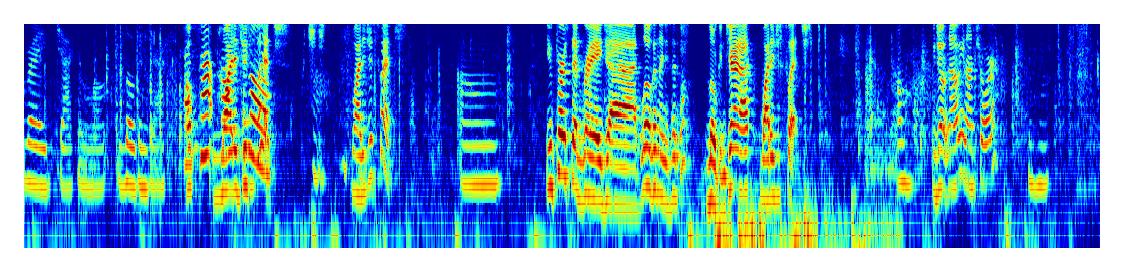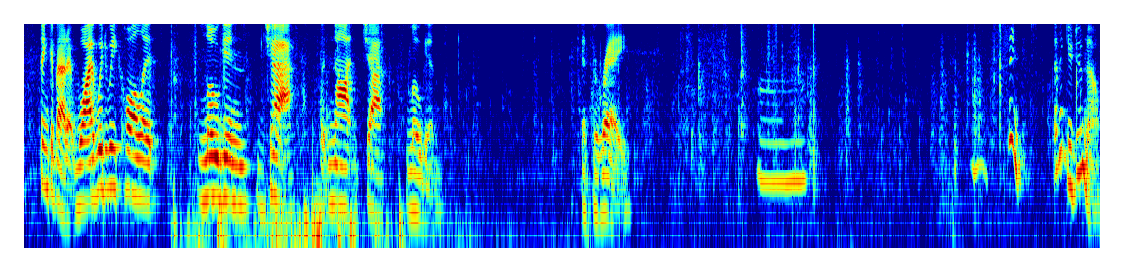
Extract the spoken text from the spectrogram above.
Ray, Jack, and Lo- Logan Jack. That's Oh, not Why did you switch? Why did you switch? Um, You first said Ray, Jack, Logan, then you said Logan, Jack. Why did you switch? oh, You don't know? You're not sure? Mm hmm Think about it. Why would we call it Logan Jack, but not Jack Logan? It's a Ray. um, I think. I think you do know.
